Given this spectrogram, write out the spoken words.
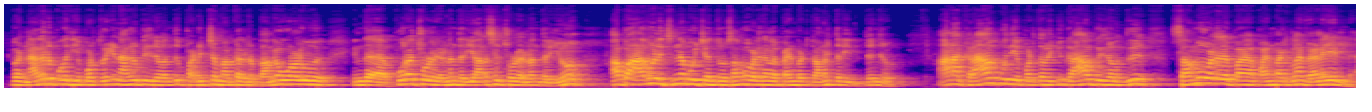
இப்போ நகர்ப்பகுதியை பொறுத்த வரைக்கும் நகர்ப்பகுதியில் வந்து படித்த மக்கள் இருப்பாங்க. ஓரளவு இந்த புறச்சூழல் என்னன்னு தெரியும் அரசியல் சூழல் என்னன்னு தெரியும். அப்போ அவங்களுக்கு சின்ன போய் சேர்ந்து சமூக வலைதளங்களை பயன்படுத்துவாங்கன்னு தெரியும் தெரிஞ்சிடும் ஆனால் கிராமப்பகுதியை பொறுத்த வரைக்கும் கிராமப்பகுதியில் வந்து சமூக வலைதள ப பயன்பாட்டுக்கெல்லாம் வேலையே இல்லை.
